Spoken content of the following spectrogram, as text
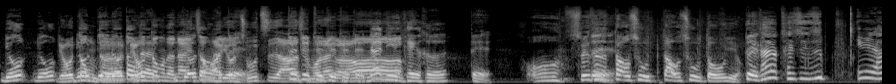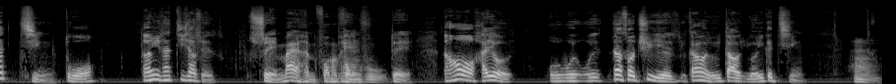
流流流动的流动的那一种啊，有竹子啊，对对对对对对，那你也可以喝，对。哦，所以这个到处到处都有。对，它它其实是因为它井多，然后因为它地下水水脉很丰沛，丰富。对，然后还有我我我那时候去也刚好有遇到有一个井，嗯，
